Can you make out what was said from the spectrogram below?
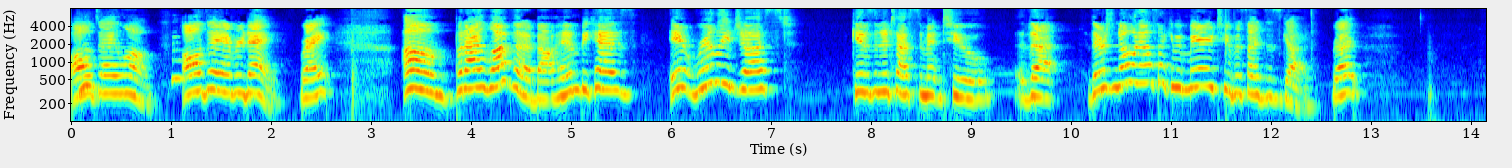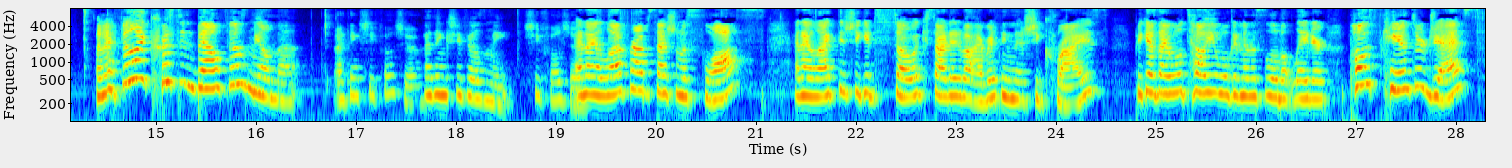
all day long, all day every day, right? Um, but I love that about him because it really just gives an a testament to that there's no one else I can be married to besides this guy, right? And I feel like Kristen Bell feels me on that. I think she feels you. I think she feels me. She feels you. And I love her obsession with sloths. And I like that she gets so excited about everything that she cries. Because I will tell you, we'll get into this a little bit later. Post cancer, Jess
